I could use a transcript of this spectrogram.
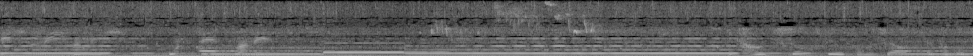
Ich liebe mich und den houd zoveel van mezelf en van onze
